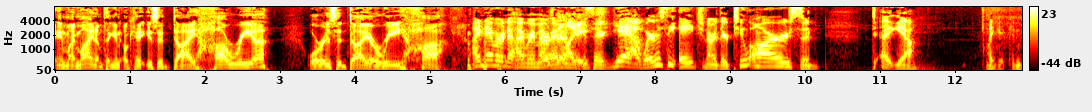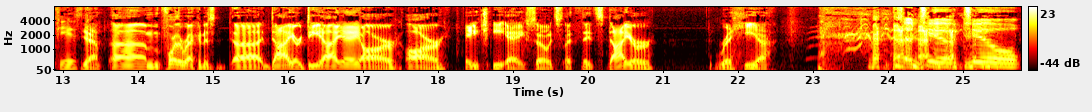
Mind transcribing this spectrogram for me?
in my mind, I'm thinking, okay, is it diarrhea or is it diarrhea? I never know. I remember. I'm like, H? is there? Yeah, where's the H? And are there two R's? And uh, yeah, I get confused. Yeah. Um, for the record, it's uh, or D I A R R H E A. So it's it's dire rahia. So two, two,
